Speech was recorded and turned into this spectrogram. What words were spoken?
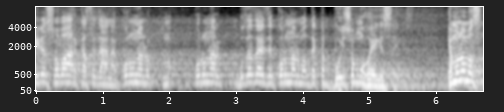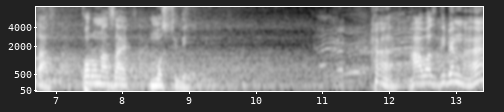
এটা সবার কাছে যায় না। করোনার করোনার বোঝা যায় যে করোনার মধ্যে একটা বৈষম্য হয়ে গেছে। এমন অবস্থা করোনা যায় মসজিদে। হ্যাঁ আওয়াজ দিবেন না হ্যাঁ?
